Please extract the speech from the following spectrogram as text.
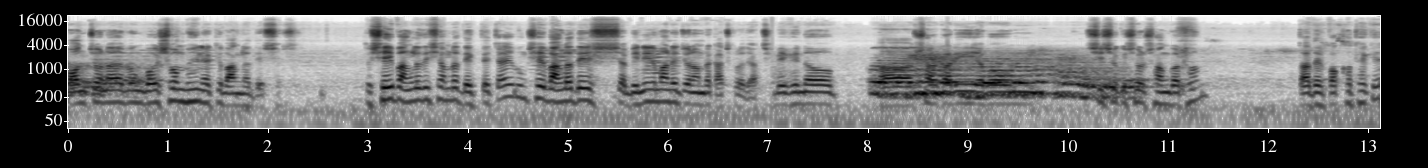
বঞ্চনা এবং বৈষম্যহীন একটি বাংলাদেশের। তো সেই বাংলাদেশে আমরা দেখতে চাই এবং সেই বাংলাদেশ বিনির্মাণের জন্য আমরা কাজ করে যাচ্ছি। বিভিন্ন সরকারি এবং শিশু কিশোর সংগঠন তাদের পক্ষ থেকে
